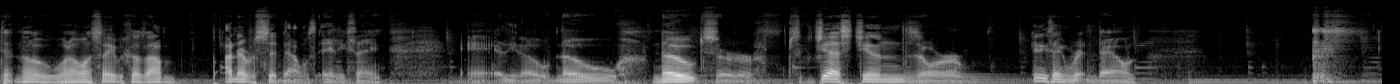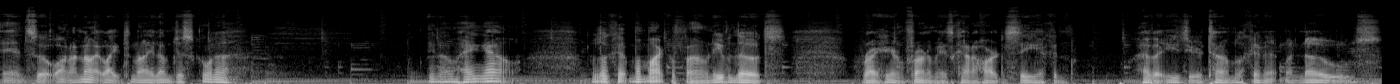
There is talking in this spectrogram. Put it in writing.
didn't know what I want to say because I'm I never sit down with anything, and you know, no notes or suggestions or anything written down. and so on a night like tonight, I'm just gonna, you know, hang out, look at my microphone, even though it's right here in front of me. It's kind of hard to see. I can have an easier time looking at my nose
